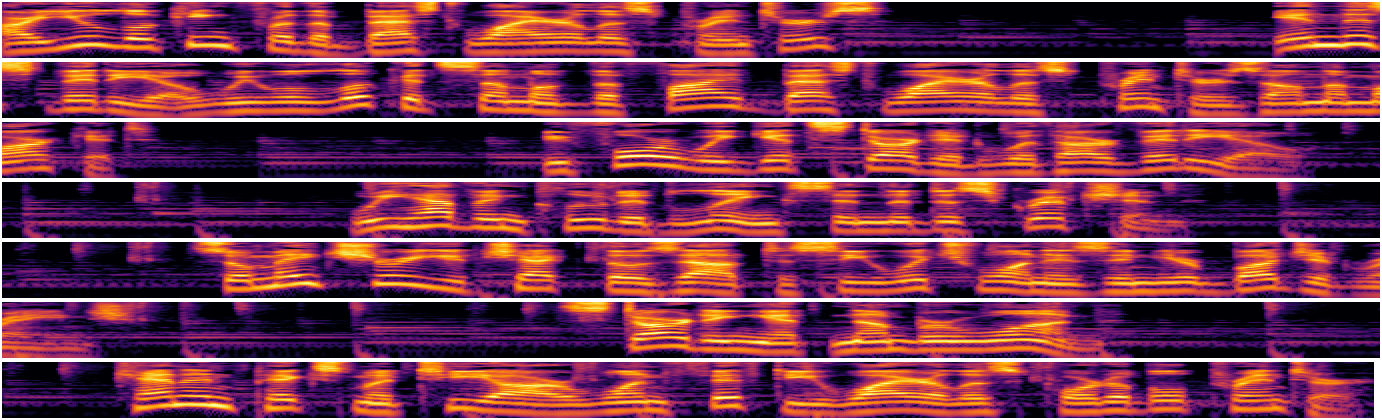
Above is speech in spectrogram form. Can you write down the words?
Are you looking for the best wireless printers? In this video we will look at some of the 5 best wireless printers on the market. Before we get started with our video, we have included links in the description. So make sure you check those out to see which one is in your budget range. Starting at number 1. Canon PIXMA TR150 Wireless Portable Printer.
